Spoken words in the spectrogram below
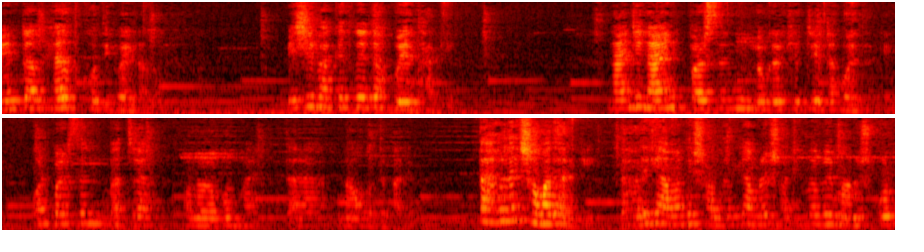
মেন্টাল হেলথ ক্ষতি হয়ে গেল। বেশিরভাগ ক্ষেত্রে এটা হয়ে থাকে। নাইনটি নাইন পার্সেন্ট লোকের ক্ষেত্রে এটা হয়ে থাকে। ওয়ান পার্সেন্ট বাচ্চা অন্যরকম হয়, তারা নাও হতে পারে। তাহলে সমাধান কি? তাহলে কি আমাদের সন্তানকে আমরা সঠিকভাবে মানুষ করব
